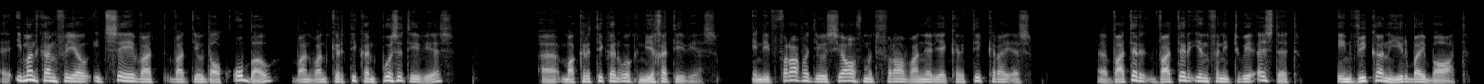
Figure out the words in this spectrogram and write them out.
Uh, iemand kan vir jou iets sê wat wat jou dalk opbou, want want kritiek kan positief wees. Uh maar kritiek kan ook negatief wees. En die vraag wat jy jouself moet vra wanneer jy kritiek kry is uh, watter watter een van die twee is dit en wie kan hierby baat?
